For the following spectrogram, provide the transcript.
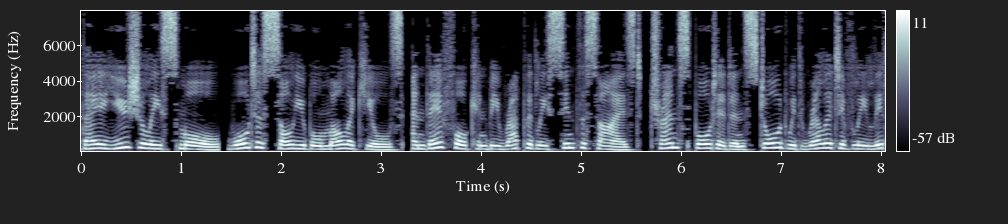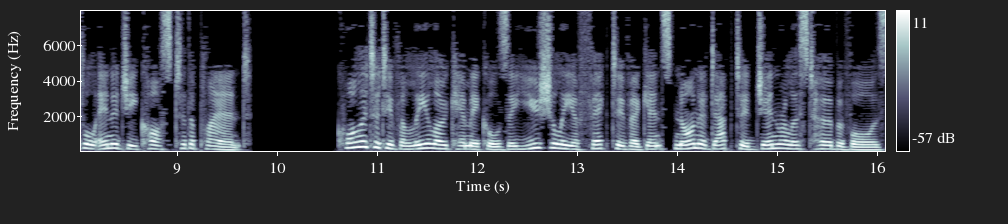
They are usually small, water-soluble molecules, and therefore can be rapidly synthesized, transported and stored with relatively little energy cost to the plant. Qualitative allelochemicals are usually effective against non-adapted generalist herbivores.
